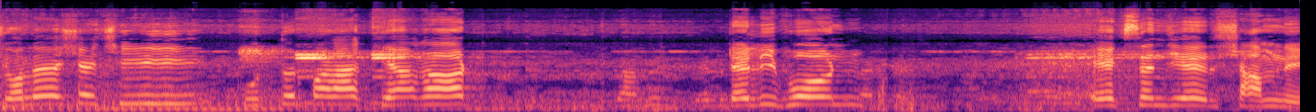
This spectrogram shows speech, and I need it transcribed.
চলে এসেছি উত্তরপাড়া খেয়াঘাট। টেলিফোন এক্সচেঞ্জের সামনে।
